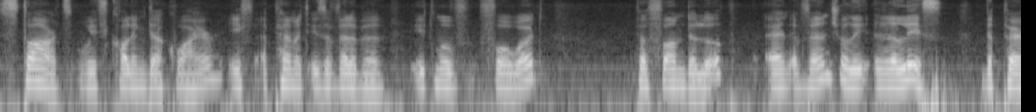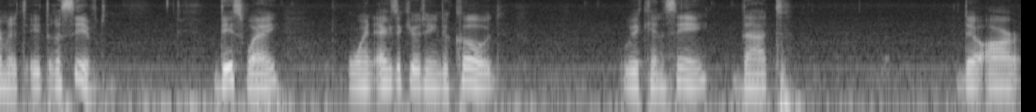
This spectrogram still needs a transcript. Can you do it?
starts with calling the acquire. If a permit is available, it moves forward, perform the loop, and eventually release the permit it received. This way, when executing the code, we can see that there are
